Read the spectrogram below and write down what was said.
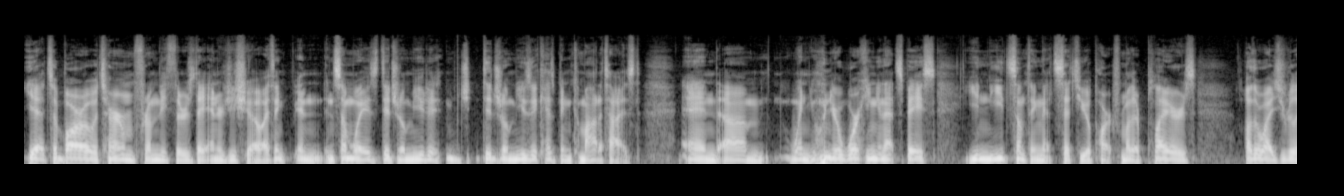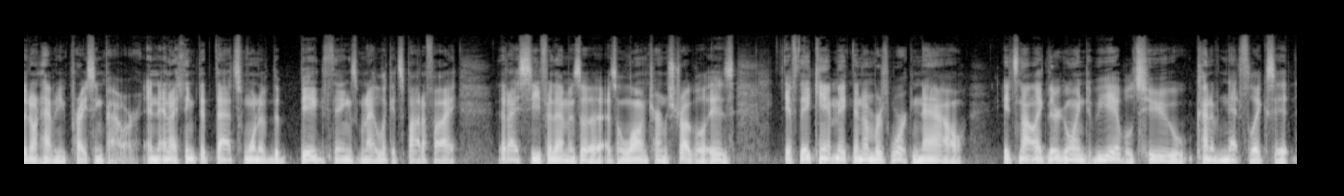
Yeah, to borrow a term from the Thursday Energy Show, I think in, in some ways digital music digital music has been commoditized, and um, when you, when you're working in that space, you need something that sets you apart from other players. Otherwise, you really don't have any pricing power. And and I think that that's one of the big things when I look at Spotify that I see for them as a as a long term struggle is if they can't make the numbers work now, it's not like they're going to be able to kind of Netflix it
